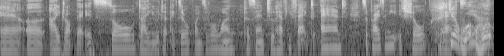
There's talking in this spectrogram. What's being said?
uh, eye drop that it's so diluted, like 0.01% to have effect. And surprisingly, it showed that. Yeah, well, yeah. Well,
